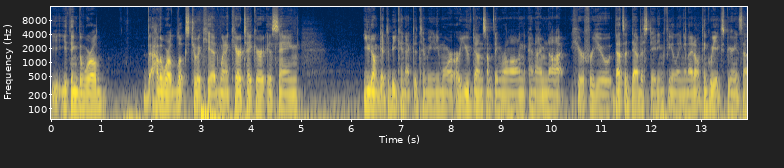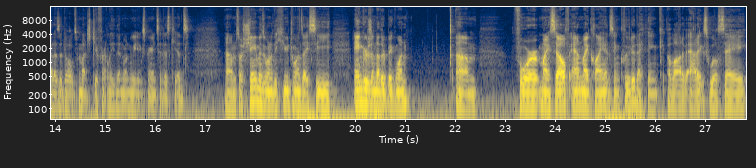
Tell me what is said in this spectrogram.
you think the world, how the world looks to a kid when a caretaker is saying, you don't get to be connected to me anymore or you've done something wrong and I'm not here for you. That's a devastating feeling and I don't think we experience that as adults much differently than when we experience it as kids. Um, so shame is one of the huge ones I see. Anger is another big one. Um, for myself and my clients included, I think a lot of addicts will say,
